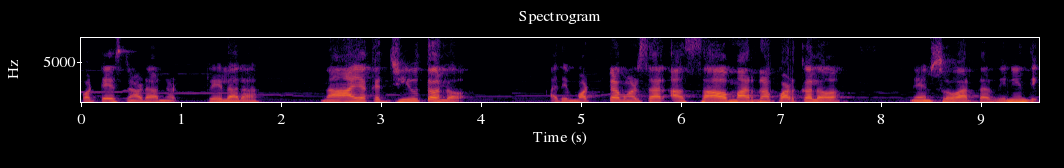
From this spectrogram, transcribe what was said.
కొట్టేసినాడు అన్నాడు. ప్రేలారా నా యొక్క జీవితంలో అది మొట్టమొదటిసారి ఆ సావు మరణ పడకలో నేను సువార్త వినింది.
